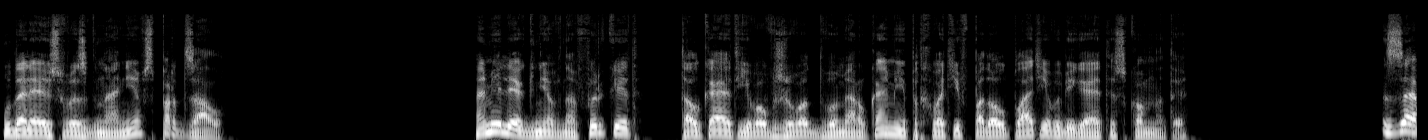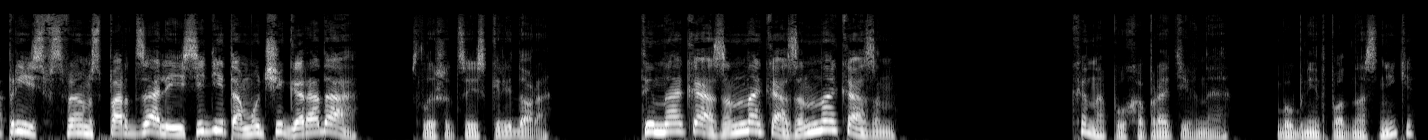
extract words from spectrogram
удаляюсь в изгнание в спортзал. Амелия гневно фыркает, толкает его в живот двумя руками и, подхватив подол платья, выбегает из комнаты. «Запрись в своем спортзале и сиди там, учи города!» — слышится из коридора. «Ты наказан, наказан, наказан!» Конопуха противная, бубнит под нос Ники,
